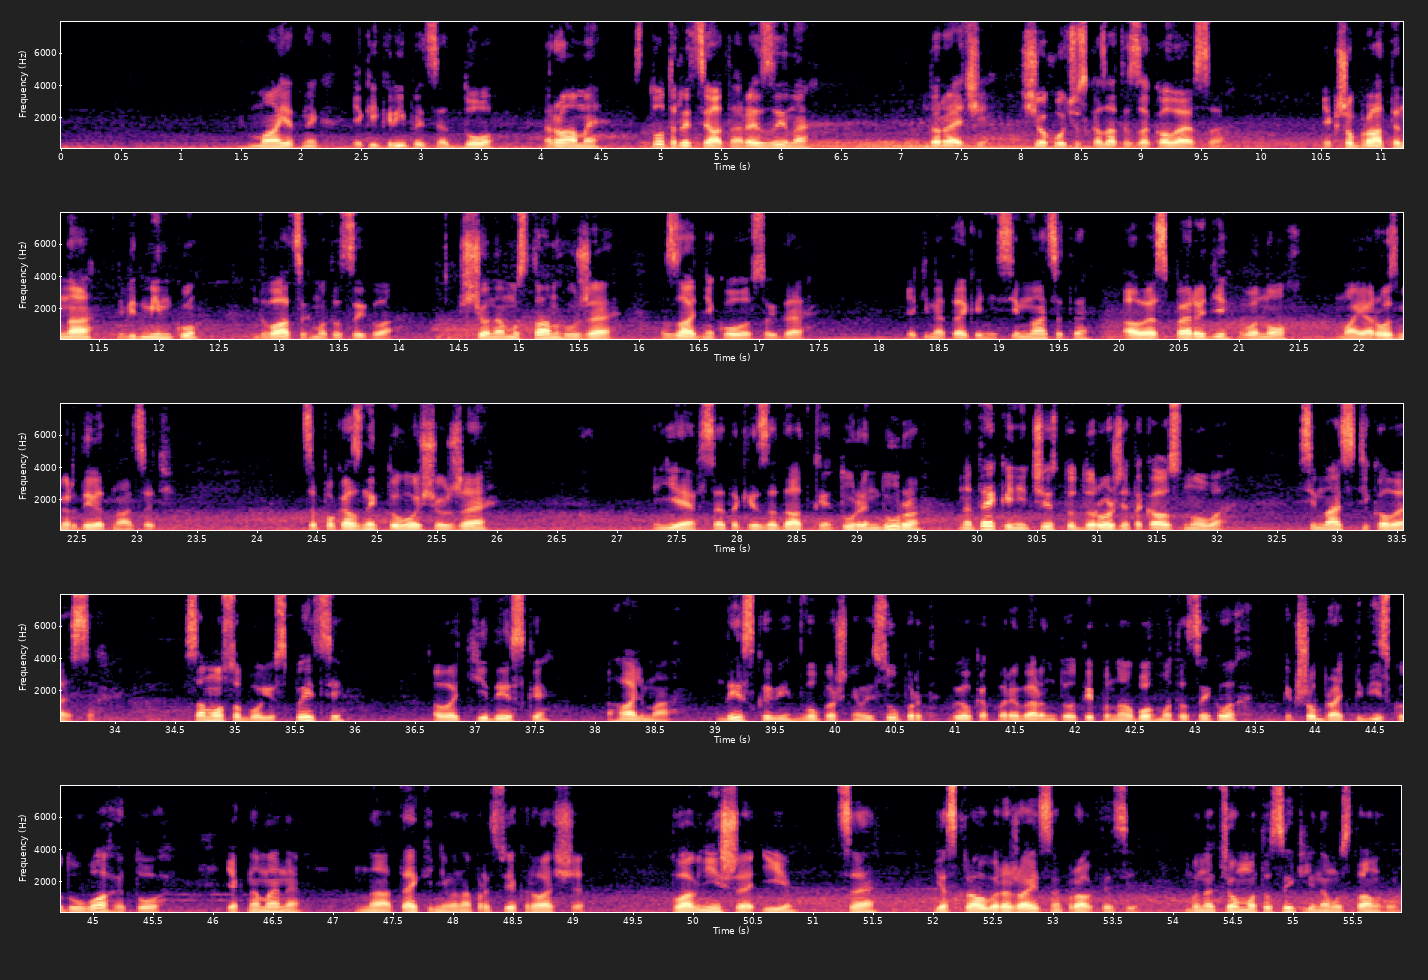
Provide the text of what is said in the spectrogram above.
маятник, який кріпиться до рами. 130 резина. До речі, що хочу сказати за колеса. Якщо брати на відмінку два цих мотоцикла, що на Мустангу вже заднє колесо йде, як і на Текені 17, але спереді воно має розмір 19. Це показник того, що вже є все-таки задатки тур-ендуро. На Текені чисто дорожня така основа. 17 колеса. Само собою спиці, леті диски, гальма дискові, двопоршньовий супорт, вилка перевернутого типу на обох мотоциклах. Якщо брати підвізку до уваги, то, як на мене, на Текені вона працює краще, плавніше і це яскраво виражається на практиці. Бо на цьому мотоциклі, на мустангу,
